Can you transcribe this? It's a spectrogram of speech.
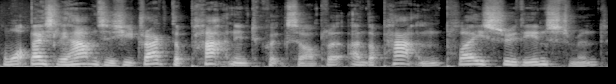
And what basically happens is you drag the pattern into Quick Sampler and the pattern plays through the instrument.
